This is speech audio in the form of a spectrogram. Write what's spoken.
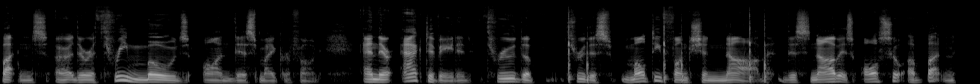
buttons, uh, there are three modes on this microphone, and they're activated through the through this multifunction knob. This knob is also a button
